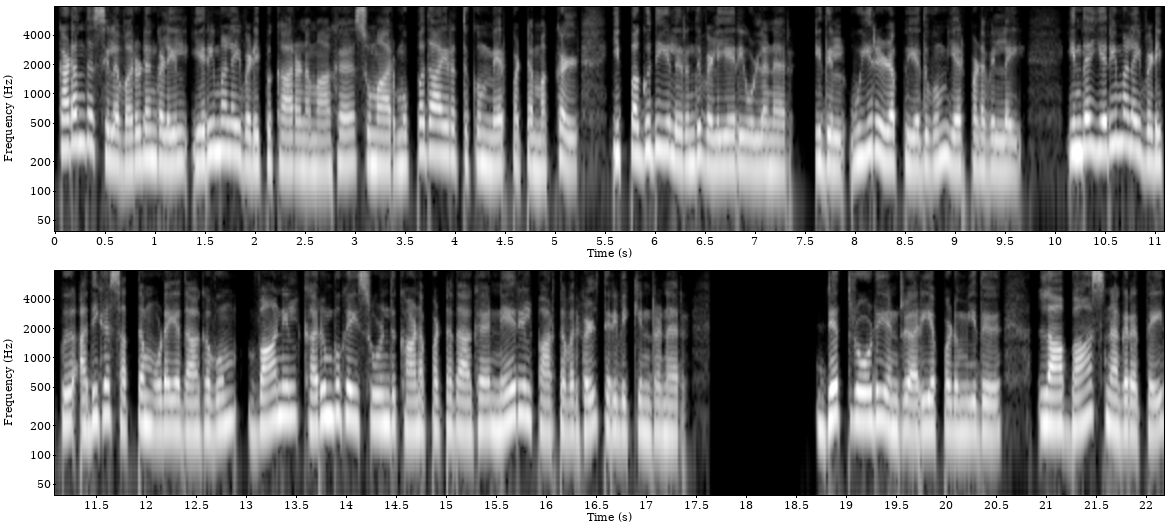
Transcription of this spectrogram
கடந்த சில வருடங்களில் எரிமலை வெடிப்பு காரணமாக சுமார் முப்பதாயிரத்துக்கும் மேற்பட்ட மக்கள் இப்பகுதியிலிருந்து வெளியேறியுள்ளனர். இதில் உயிரிழப்பு எதுவும் ஏற்படவில்லை. இந்த எரிமலை வெடிப்பு அதிக சத்தம் உடையதாகவும் வானில் கரும்புகை சூழ்ந்து காணப்பட்டதாக நேரில் பார்த்தவர்கள் தெரிவிக்கின்றனர். டெத் ரோடு என்று அறியப்படும் இது லா பாஸ் நகரத்தை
